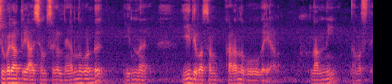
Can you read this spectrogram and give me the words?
ശുഭരാത്രി ആശംസകൾ നേർന്നുകൊണ്ട് ഇന്ന് ഈ ദിവസം കടന്നു പോവുകയാണ് നന്ദി. നമസ്തേ.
